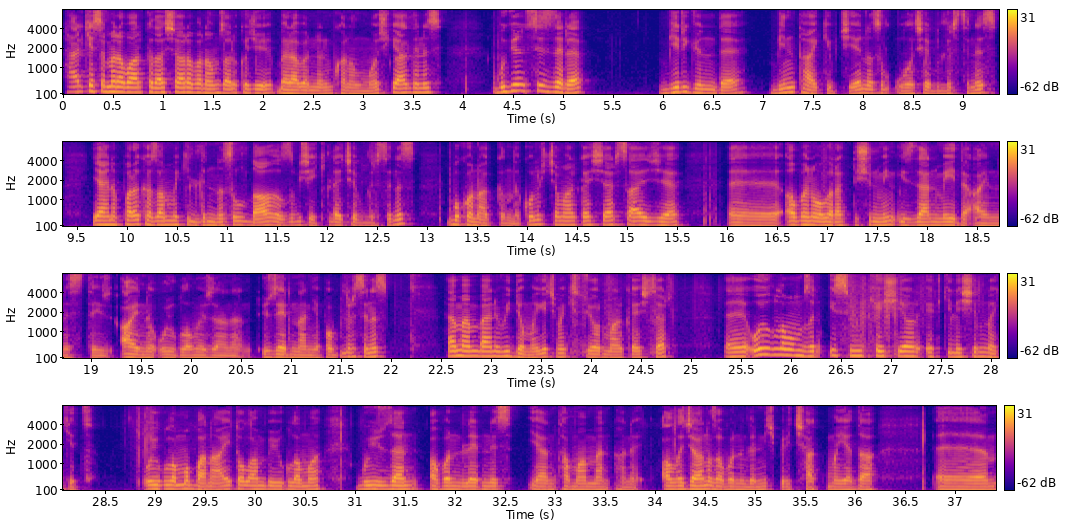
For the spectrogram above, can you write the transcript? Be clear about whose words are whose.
Speaker 1: Herkese merhaba arkadaşlar. Ben Hamza Alıkocu. Beraber Önerim kanalıma hoş geldiniz. Bugün sizlere bir günde 1000 takipçiye nasıl ulaşabilirsiniz? Yani para kazanma kilidini nasıl daha hızlı bir şekilde açabilirsiniz? Bu konu hakkında konuşacağım arkadaşlar. Sadece eee, abone olarak düşünmeyin. izlenmeyi de aynı site, aynı uygulama üzerinden, üzerinden yapabilirsiniz. Hemen ben videoma geçmek istiyorum arkadaşlar. Eee, uygulamamızın ismi Cashier Etkileşim Nakit. Uygulama bana ait olan bir uygulama. Bu yüzden aboneleriniz yani tamamen hani alacağınız abonelerin hiçbiri çakma ya da eee,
